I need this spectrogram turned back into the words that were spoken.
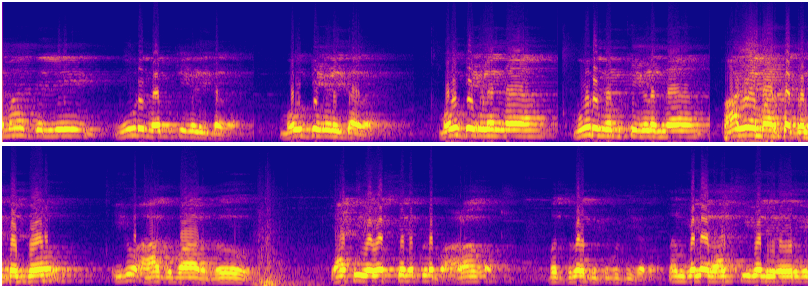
ಸಮಾಜದಲ್ಲಿ ಮೂರು ನಂಬಿಕೆಗಳಿದ್ದಾವೆ. ಮೌಢ್ಯಗಳಿದ್ದಾವೆ ಮೌಢ್ಯಗಳನ್ನ ಮೂಢನಂಬಿಕೆಗಳನ್ನ ಪಾಲನೆ ಮಾಡ್ತಕ್ಕಂಥದ್ದು ಇದು ಆಗಬಾರದು. ಜಾತಿ ವ್ಯವಸ್ಥೆನೂ ಕೂಡ ಬಹಳ ಭದ್ರವಾಗಿ ಬಿಟ್ಟುಬಿಟ್ಟಿದ್ದಾರೆ ನಮಗೆಲ್ಲ ರಾಜಕೀಯದಲ್ಲಿ ಇರೋರಿಗೆ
